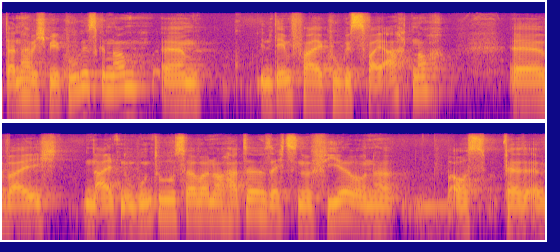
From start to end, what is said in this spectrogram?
Dann habe ich mir QGIS genommen, ähm, in dem Fall QGIS 2.8 noch, äh, weil ich einen alten Ubuntu-Server noch hatte, 16.04 und äh, aus äh,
